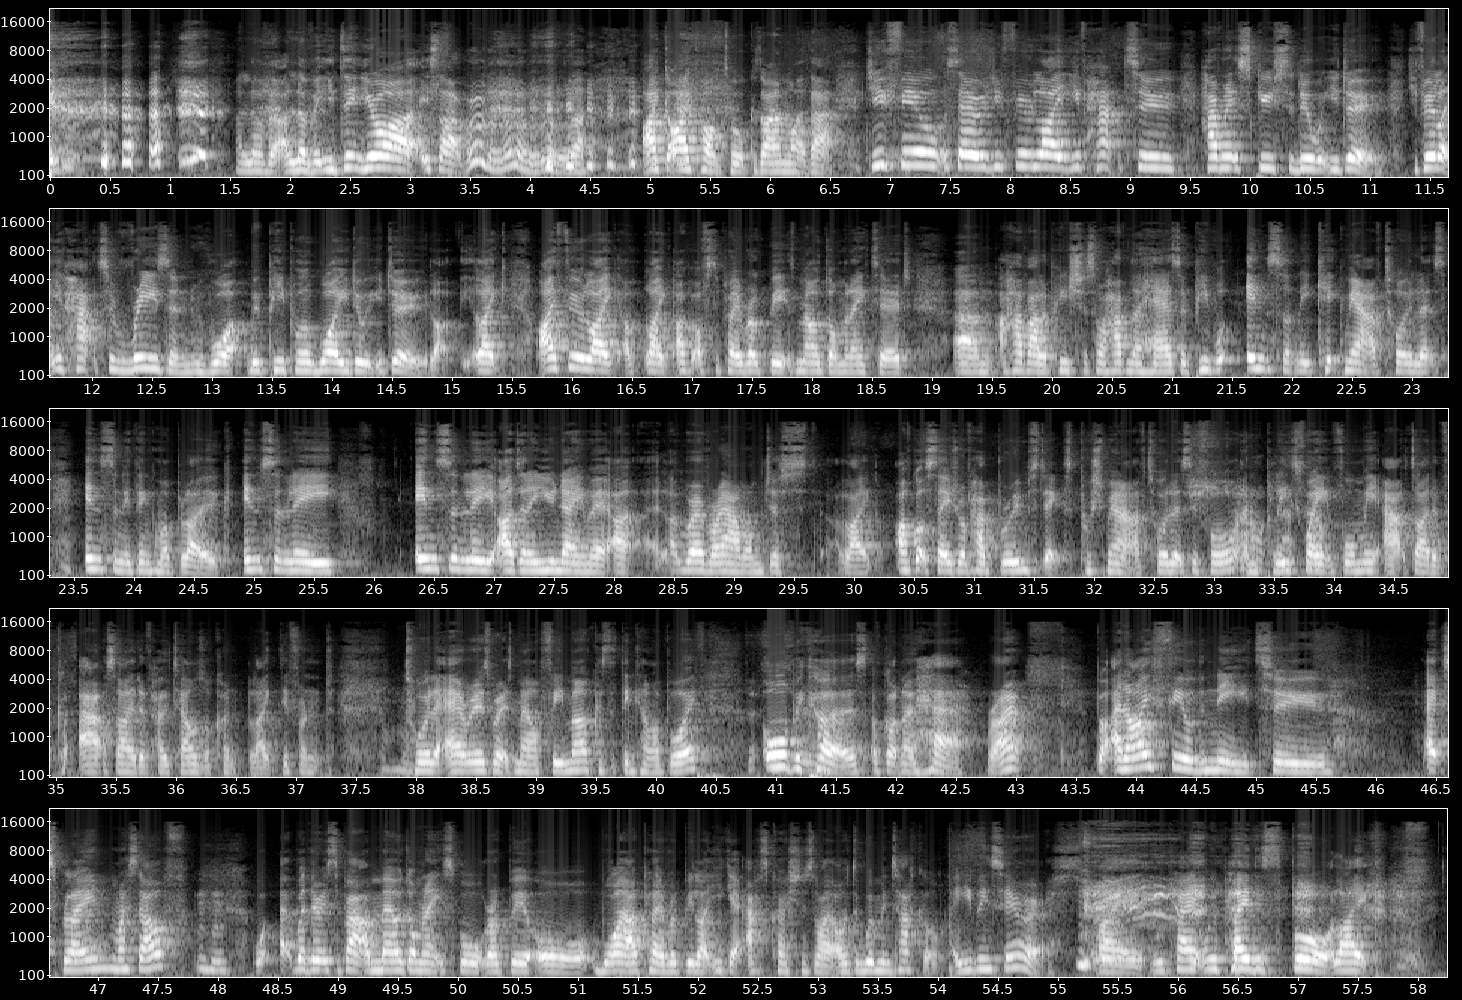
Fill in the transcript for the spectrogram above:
I love it. I love it. You do. You are. It's like I, I can't talk because I am like that. Do you feel Sarah? Do you feel like you've had to have an excuse to do what you do? Do you feel like you've had to reason with what with people why you do what you do? Like, like I feel like um, like I've obviously played rugby. It's male dominated. Um, I have alopecia, so I have no hair. So people instantly kick me out of toilets. Instantly think I'm a bloke. Instantly instantly i don't know you name it I, like, wherever i am i'm just like i've got stage where i've had broomsticks push me out of toilets before Shut and up, police waiting up. for me outside of outside of hotels or like different mm-hmm. toilet areas where it's male female because they think i'm a boy all insane. because i've got no hair right but and i feel the need to explain myself. Mm-hmm. Wh- uh, whether it's about a male dominated sport rugby or why i play rugby like you get asked questions like oh do women tackle? Are you being serious? Like we play we play the sport like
